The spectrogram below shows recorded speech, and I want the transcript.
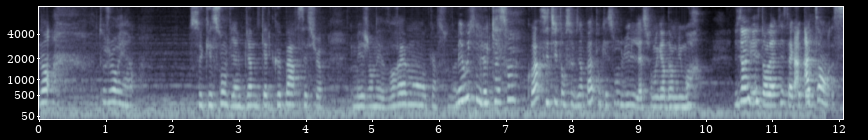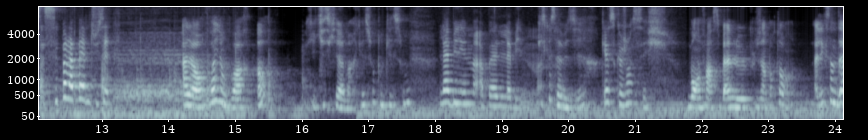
Non, toujours rien. Ce caisson vient bien de quelque part, c'est sûr. Mais j'en ai vraiment aucun souvenir. Mais oui, le caisson Quoi? Si tu t'en souviens pas, ton caisson, lui, il l'a sûrement gardé en mémoire. Viens, il est dans la pièce à Ah, côté. attends, c'est c'est pas la peine, tu sais. Alors, voyons voir. Oh Qu'est-ce qu'il a marqué sur ton caisson? L'abîme appelle l'abîme. Qu'est-ce que ça veut dire? Qu'est-ce que j'en sais? Bon, enfin, c'est pas le plus important. Alexander,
